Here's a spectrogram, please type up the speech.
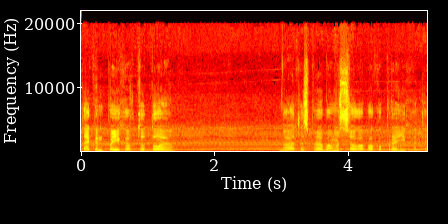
Так, він поїхав тудою. Давайте спробуємо з цього боку проїхати.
